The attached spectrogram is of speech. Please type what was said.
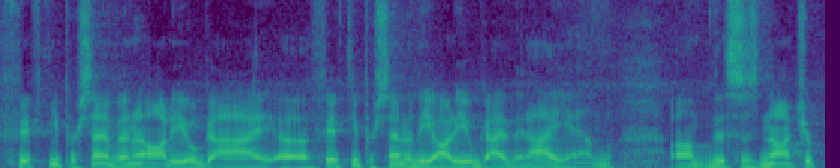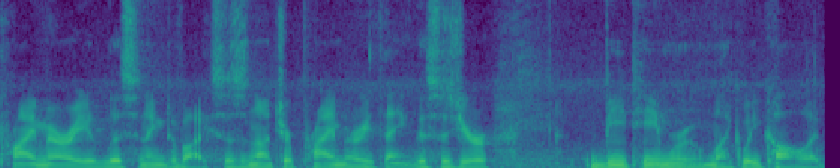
50% of an audio guy, uh, 50% of the audio guy that I am, um, this is not your primary listening device. This is not your primary thing. This is your B team room, like we call it.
